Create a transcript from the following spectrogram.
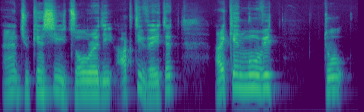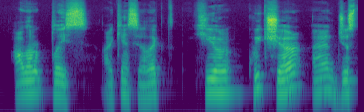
and you can see it's already activated. I can move it to other place. I can select here quick share and just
